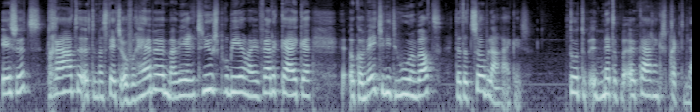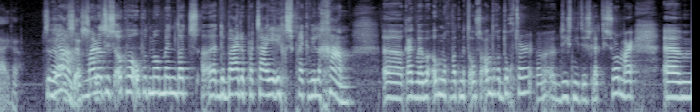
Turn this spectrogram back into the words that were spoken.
is het praten, het er maar steeds over hebben, maar weer iets nieuws proberen, maar weer verder kijken. Ook al weet je niet hoe en wat, dat het zo belangrijk is. Door te- met elkaar in gesprek te blijven. Zowel Ja, als- als- maar dat is ook wel op het moment dat eh, de beide partijen in gesprek willen gaan. Eh, kijk, we hebben ook nog wat met onze andere dochter. Eh, die is niet dyslectisch hoor. Maar ehm,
